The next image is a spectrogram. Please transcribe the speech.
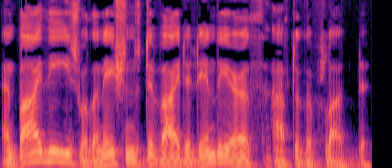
And by these were the nations divided in the earth after the flood.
